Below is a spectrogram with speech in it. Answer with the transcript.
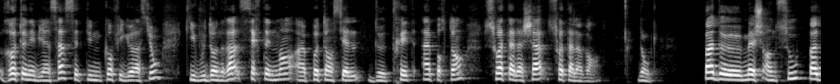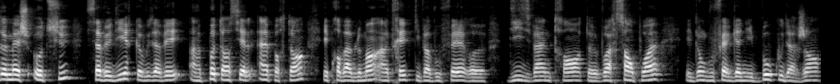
retenez bien ça, c'est une configuration qui vous donnera certainement un potentiel de trade important soit à l'achat soit à la vente. Donc pas de mèche en dessous, pas de mèche au-dessus, ça veut dire que vous avez un potentiel important et probablement un trade qui va vous faire 10, 20, 30 voire 100 points et donc vous faire gagner beaucoup d'argent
